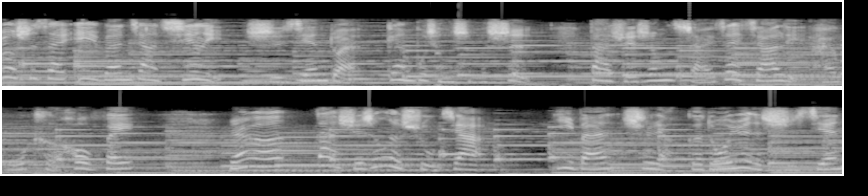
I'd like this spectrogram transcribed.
若是在一般假期里，时间短，干不成什么事，大学生宅在家里还无可厚非。然而，大学生的暑假一般是两个多月的时间，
